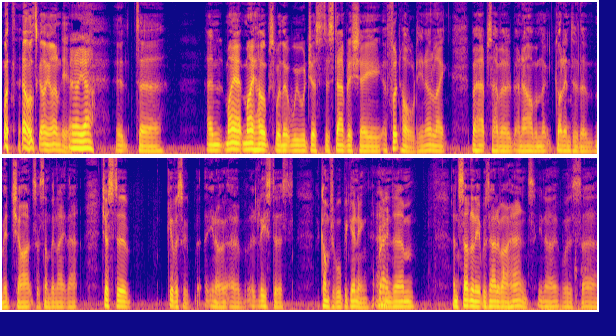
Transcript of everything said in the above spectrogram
what the hell's going on here? Yeah, yeah. It, uh, and my my hopes were that we would just establish a, a foothold, you know, like perhaps have a, an album that got into the mid charts or something like that, just to give us a, you know, a, at least a, a comfortable beginning. Right. And um, and suddenly it was out of our hands. You know, it was. Uh,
